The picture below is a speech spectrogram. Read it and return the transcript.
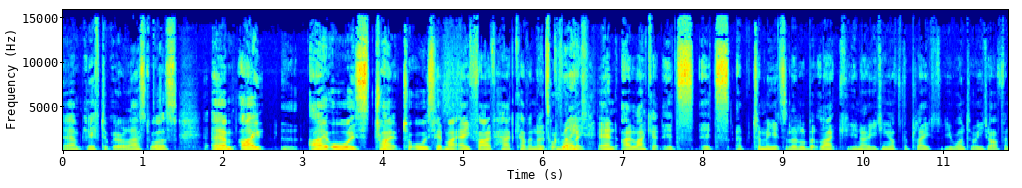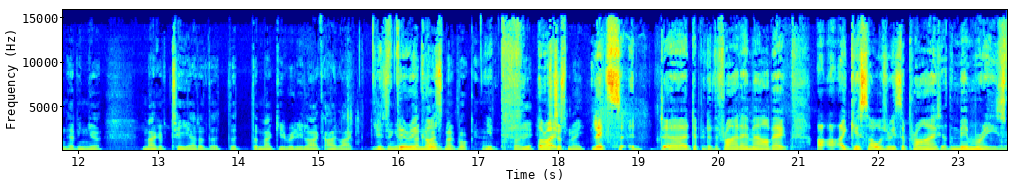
Um, left it where I last was. Um, I I always try to always have my A5 hardcover notebook with me, and I like it. It's it's uh, to me it's a little bit like you know eating off the plate you want to eat off and having your mug of tea out of the, the, the mug you really like. I like using a, a cool. nice notebook. Yep. So yeah, All right. it's just me. Let's uh, dip into the Friday mailbag. I, I, guess I was really surprised at the memories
